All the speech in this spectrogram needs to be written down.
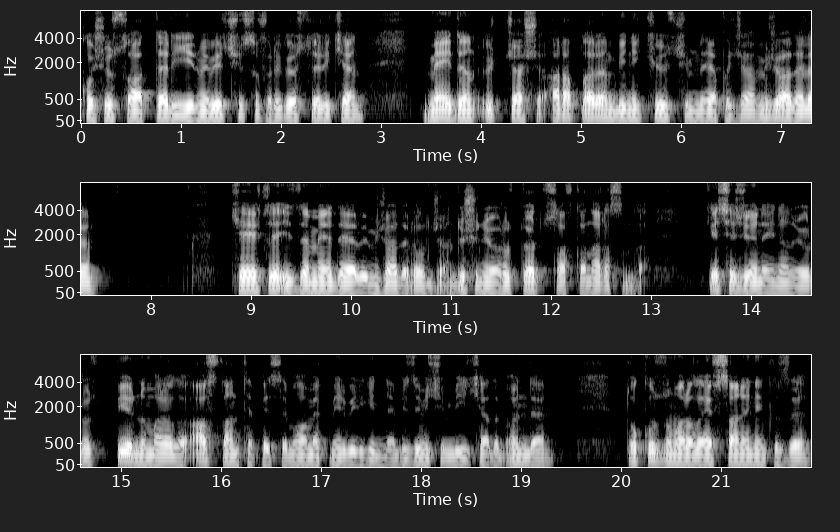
koşu saatler 21.00'ı gösterirken Maiden 3 yaşlı Arapların 1200 çimde yapacağı mücadele keyifli izlemeye değer bir mücadele olacağını düşünüyoruz. 4 safkan arasında geçeceğine inanıyoruz. 1 numaralı Aslan Tepesi Muhammed Mir Bilgin'le bizim için bir iki adım önde. 9 numaralı Efsanenin Kızı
